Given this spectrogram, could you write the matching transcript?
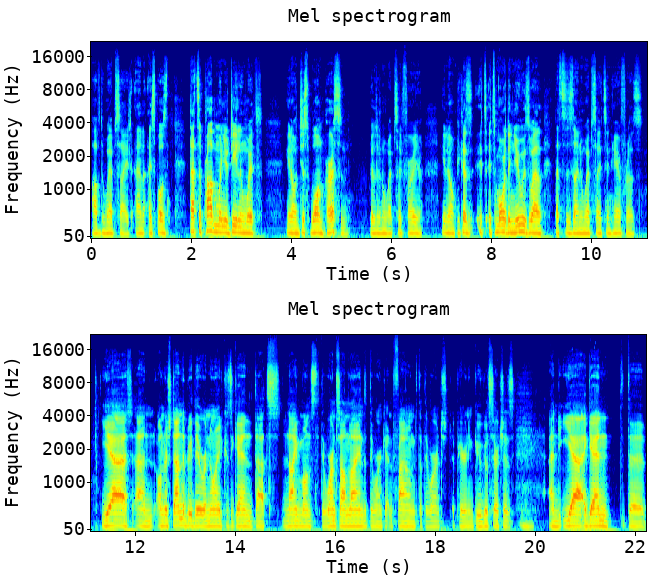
of the website. And I suppose that's a problem when you're dealing with, you know, just one person building a website for you you know, because it's it's more than you as well that's designing websites in here for us. Yeah, and understandably they were annoyed because again, that's nine months that they weren't online, that they weren't getting found, that they weren't appearing in Google searches, mm. and yeah, again, the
